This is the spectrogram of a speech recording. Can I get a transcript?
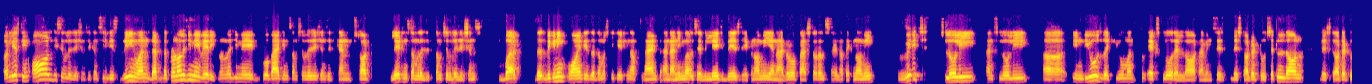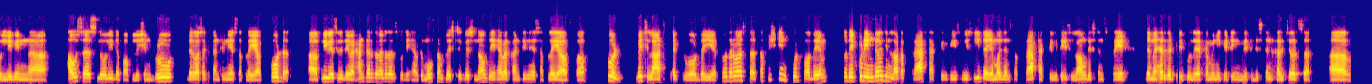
earliest in all the civilizations. You can see this green one that the chronology may vary. Chronology may go back in some civilizations. It can start late in some, some civilizations. But the beginning point is the domestication of plant and animals, a village-based economy and agro-pastoral style of economy, which slowly and slowly uh, induce the humans to explore a lot. I mean, they started to settle down, they started to live in uh, houses slowly, the population grew, there was a continuous supply of food. Uh, previously, they were hunter-gatherers, so they have to move from place to place. Now they have a continuous supply of uh, food which lasted throughout the year. So there was uh, sufficient food for them. So they could indulge in a lot of craft activities. We see the emergence of craft activities, long distance trade. The Mehrgarh people, they are communicating with distant cultures uh, uh,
